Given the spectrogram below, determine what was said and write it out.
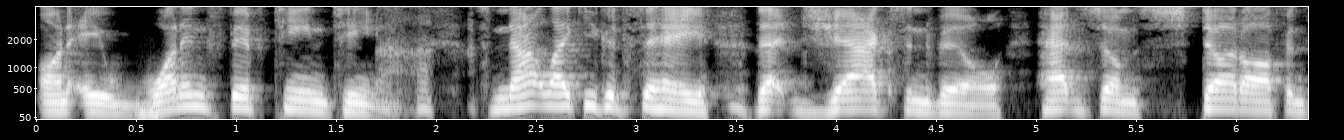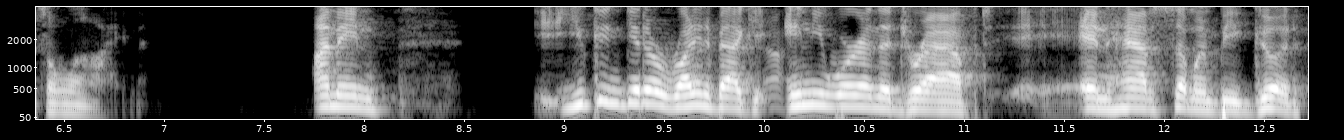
on a 1 in 15 team. it's not like you could say that Jacksonville had some stud offensive line. I mean, you can get a running back anywhere in the draft and have someone be good.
